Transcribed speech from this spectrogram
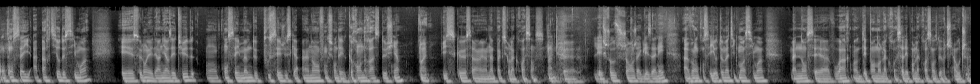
on conseille à partir de six mois. Et selon les dernières études, on conseille même de pousser jusqu'à un an en fonction des grandes races de chiens, puisque ça a un impact sur la croissance. Donc, euh, les choses changent avec les années. Avant, on conseillait automatiquement à six mois. Maintenant, c'est à voir en dépendant de la ça dépend de la croissance de votre chien ou de chat.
